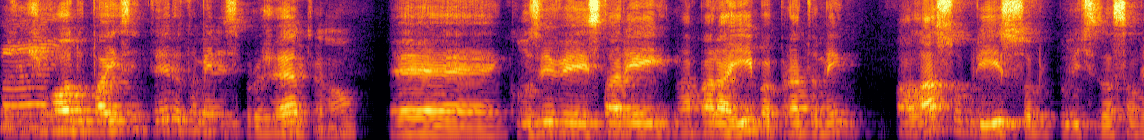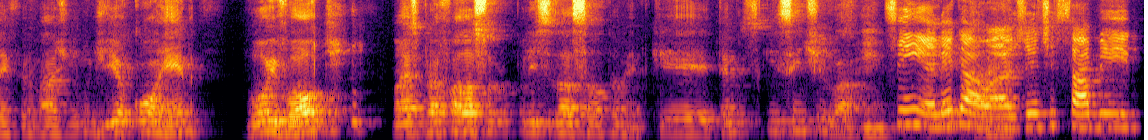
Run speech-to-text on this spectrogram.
a gente roda o país inteiro também nesse projeto. É, inclusive estarei na Paraíba para também falar sobre isso, sobre politização da enfermagem um dia, correndo, vou e volto, mas para falar sobre politização também, porque temos que incentivar. Sim, é legal. A gente sabe,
